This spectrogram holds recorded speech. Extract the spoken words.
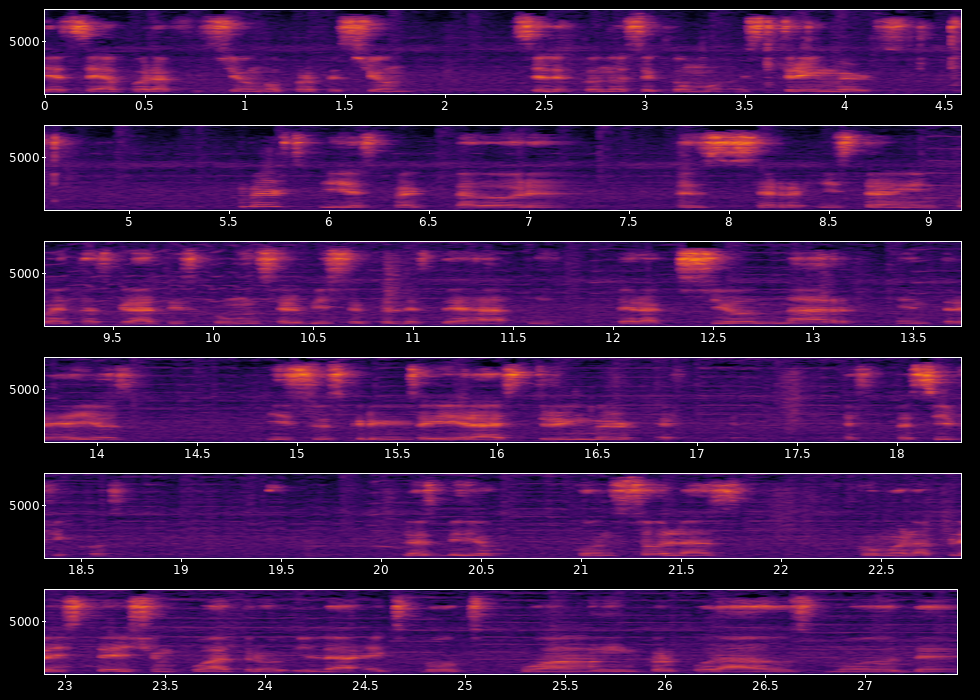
ya sea por afición o profesión, se les conoce como streamers. Streamers y espectadores se registran en cuentas gratis con un servicio que les deja interaccionar entre ellos y suscribir a streamers específicos. Los videoconsolas como la PlayStation 4 y la Xbox One incorporados modos de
